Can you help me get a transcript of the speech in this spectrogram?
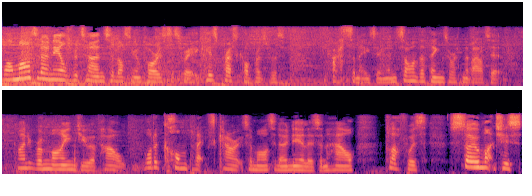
Well, Martin O'Neill's return to Nottingham Forest this week, his press conference was fascinating, and some of the things written about it kind of remind you of how what a complex character Martin O'Neill is, and how Clough was so much his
